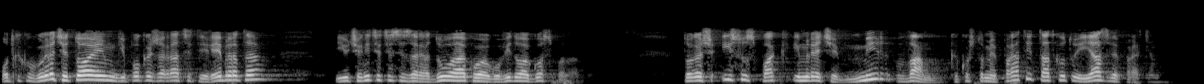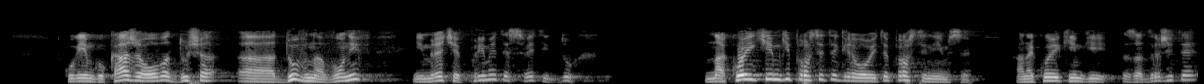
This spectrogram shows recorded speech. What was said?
Откако го рече тоа им ги покажа раците и ребрата, и учениците се зарадуваа кога го видоа Господа. Тогаш Исус пак им рече мир вам, како што ме прати таткото и јас ве пратям. Кога им го кажа ова, душа а, дувна во нив, им рече примете свети дух. На кој ќе им ги простите гревовите, простини им се а на кои ќе им ги задржите,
